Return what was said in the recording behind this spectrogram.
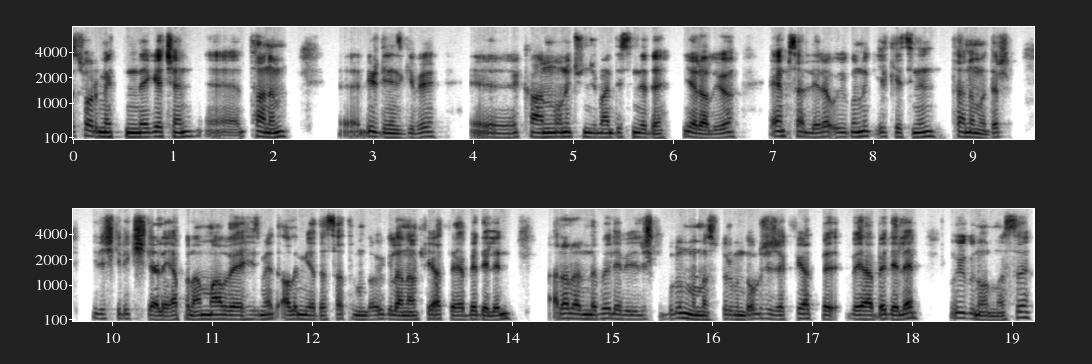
e, soru metninde geçen e, tanım e, bildiğiniz gibi e, kanun 13. maddesinde de yer alıyor. Emsallere uygunluk ilkesinin tanımıdır. İlişkili kişilerle yapılan mal veya hizmet alım ya da satımında uygulanan fiyat veya bedelin aralarında böyle bir ilişki bulunmaması durumunda oluşacak fiyat ve- veya bedele uygun olması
